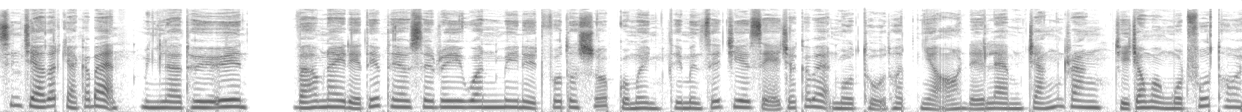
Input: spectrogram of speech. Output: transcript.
Xin chào tất cả các bạn, mình là Thùy Uyên và hôm nay để tiếp theo series One Minute Photoshop của mình thì mình sẽ chia sẻ cho các bạn một thủ thuật nhỏ để làm trắng răng chỉ trong vòng một phút thôi.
